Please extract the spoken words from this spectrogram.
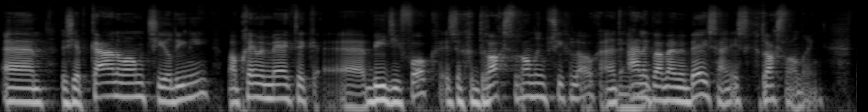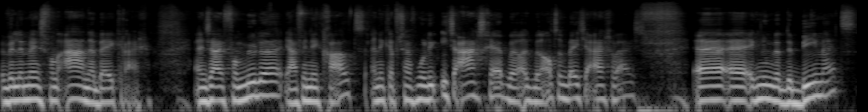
Ehm, dus je hebt Kahneman, Cialdini. Maar op een gegeven moment merkte ik, eh B.G. Fogg is een gedragsveranderingspsycholoog. En uiteindelijk waar wij mee bezig zijn, is gedragsverandering. We willen mensen van A naar B krijgen. En zijn formule, ja, vind ik goud. En ik heb zijn formule iets aangescherpt. Ik ben altijd een beetje eigenwijs. Eh, eh, ik noem dat de BMAT.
